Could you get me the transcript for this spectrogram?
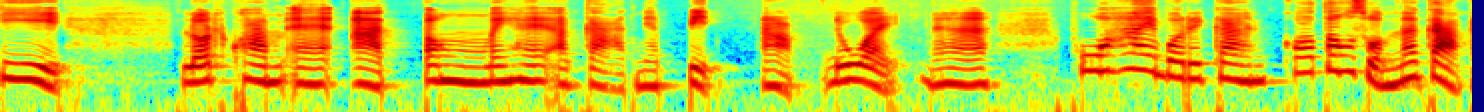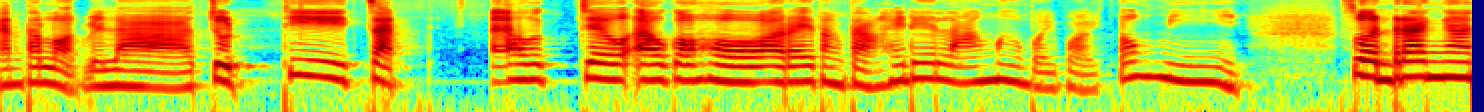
ที่ ลดความแออัดต้องไม่ให้อากาศเนี่ยปิดอับด้วยนะคะผู้ให้บริการก็ต้องสวมหน้ากากกันตลอดเวลา จุดที่จัดแอลเจลแอลกอฮอล์อะไรต่างๆ ให้ได้ล้างมือบ่อยๆ ต้องมี ส่วนแรงงาน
